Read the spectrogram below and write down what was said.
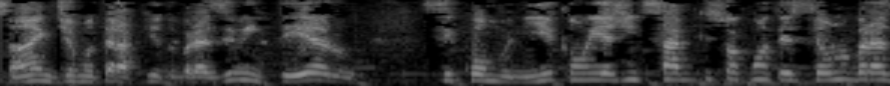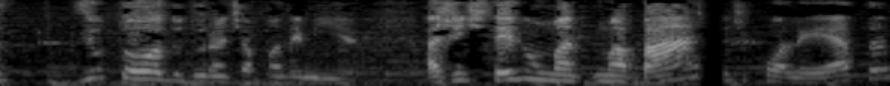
sangue, de hemoterapia do Brasil inteiro se comunicam e a gente sabe que isso aconteceu no Brasil todo durante a pandemia. A gente teve uma, uma baixa de coleta,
